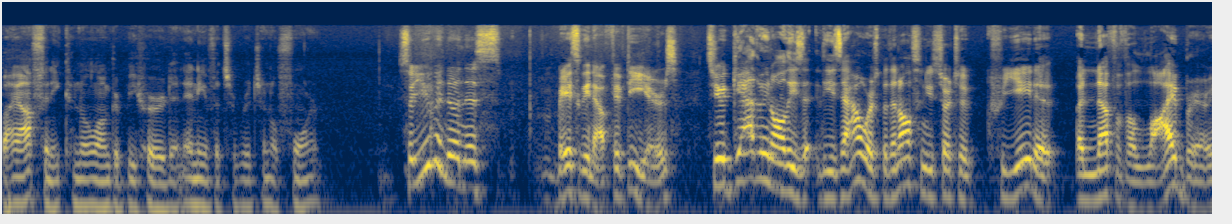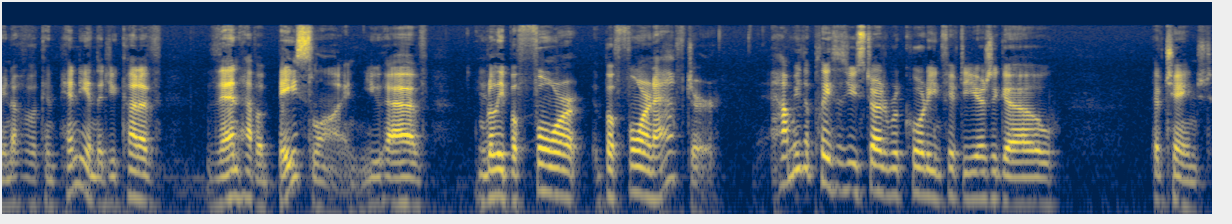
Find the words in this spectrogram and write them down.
biophony, can no longer be heard in any of its original form. So you've been doing this basically now 50 years. So you're gathering all these these hours, but then all of a sudden you start to create a, enough of a library, enough of a compendium that you kind of then have a baseline. You have really before before and after. How many of the places you started recording 50 years ago have changed?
